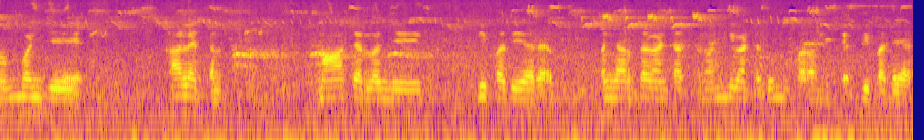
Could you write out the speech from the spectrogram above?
ಒಂಬೊಂಜಿ ಕಾಲ ಎತ್ತನ ಮಾತೆರ್ಲೊಂಜಿ ದೀಪದಿಯರ ದೀಪ ದಿಯರ ಒಂಜಿ ಅರ್ಧ ಗಂಟೆ ಆತನ ಒಂಜಿ ಗಂಟೆ ದುಂಬು ಬರೋಂದಿತ್ತೆ ದೀಪ ದಿಯರ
